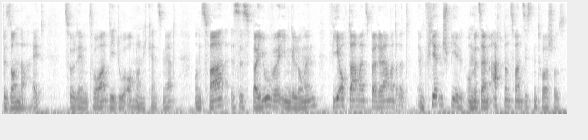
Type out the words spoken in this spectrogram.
Besonderheit zu dem Tor, die du auch noch nicht kennst, Mert. Und zwar ist es bei Juve ihm gelungen, wie auch damals bei Real Madrid, im vierten Spiel und mit seinem 28. Torschuss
